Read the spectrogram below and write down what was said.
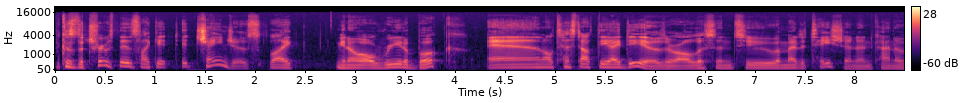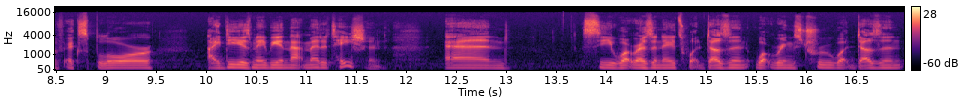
because the truth is like it, it changes. Like you know i'll read a book and i'll test out the ideas or i'll listen to a meditation and kind of explore ideas maybe in that meditation and see what resonates, what doesn't, what rings true, what doesn't,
